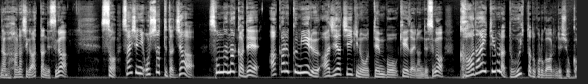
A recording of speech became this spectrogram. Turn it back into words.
なんか話があったんですがさあ最初におっしゃってたじゃあそんな中で明るく見えるアジア地域の展望経済なんですが課題というものはどういったところがあるんでしょうか？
